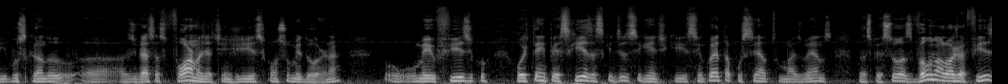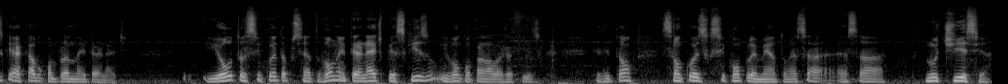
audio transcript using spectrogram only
e buscando uh, as diversas formas de atingir esse consumidor. Né? O, meio físico, hoje tem pesquisas que dizem o seguinte, que 50% mais ou menos das pessoas vão na loja física e acabam comprando na internet. E outras 50% vão na internet, pesquisam e vão comprar na loja física. Então, são coisas que se complementam. Essa, essa notícia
